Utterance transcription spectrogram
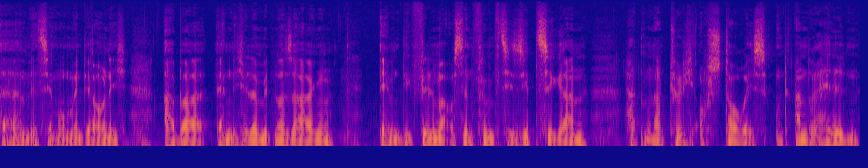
Ähm, ist ja im Moment ja auch nicht. Aber ähm, ich will damit nur sagen, ähm, die Filme aus den 50, 70ern hatten natürlich auch Stories und andere Helden.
